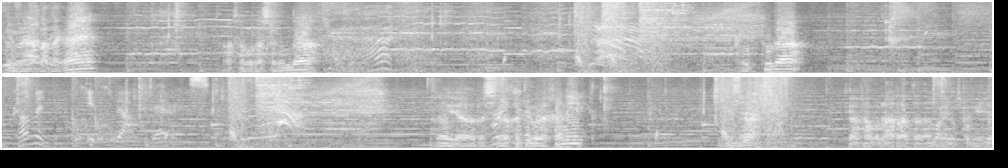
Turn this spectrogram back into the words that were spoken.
Primera rata cae. Vamos a por la segunda. Ruptura. El aullador es el objetivo de Hanit. Venga. Que vamos a por la rata también un poquillo.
